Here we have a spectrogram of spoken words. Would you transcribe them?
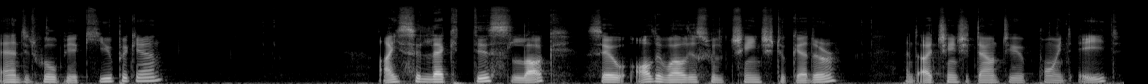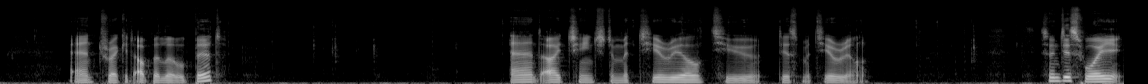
and it will be a cube again. I select this lock so all the values will change together and I change it down to 0.8 and drag it up a little bit and I change the material to this material. So in this way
